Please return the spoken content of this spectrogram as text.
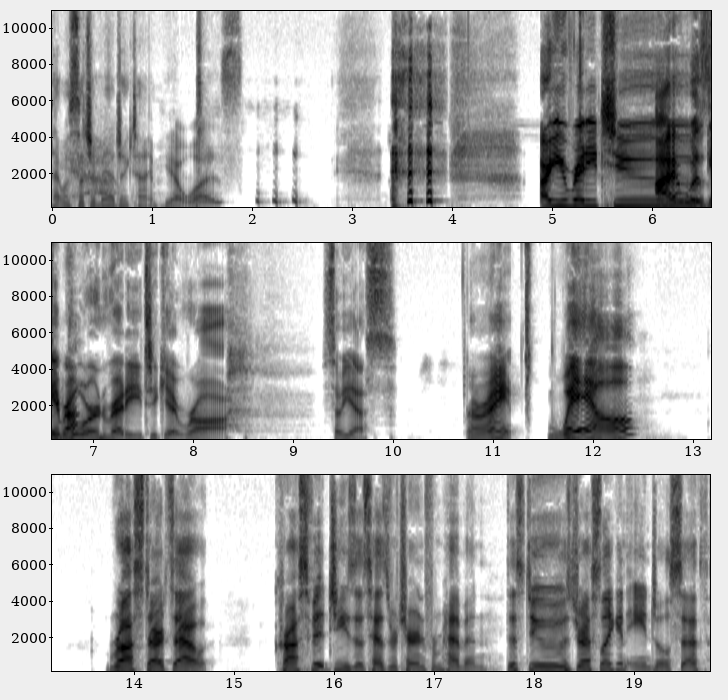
That was such a magic time. Yeah, it was. Are you ready to I was get raw? born ready to get raw. So yes. All right. Well, Raw starts out. CrossFit Jesus has returned from heaven. This dude was dressed like an angel. Seth,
